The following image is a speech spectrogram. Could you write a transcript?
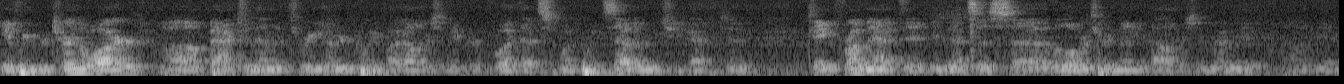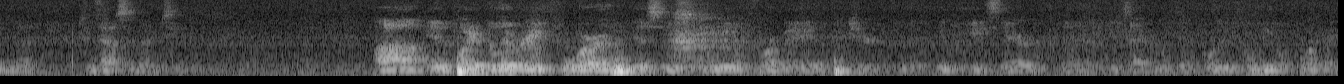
If we return the water uh, back to them at three hundred twenty-five dollars an acre foot, that's one point seven, which you have to take from that. It it nets us uh, a little over three million dollars in revenue uh, in uh, two thousand nineteen. Uh, and the point of delivery for this is the O'Neill Forebay in the picture that indicates there uh, the O'Neill Forebay is.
